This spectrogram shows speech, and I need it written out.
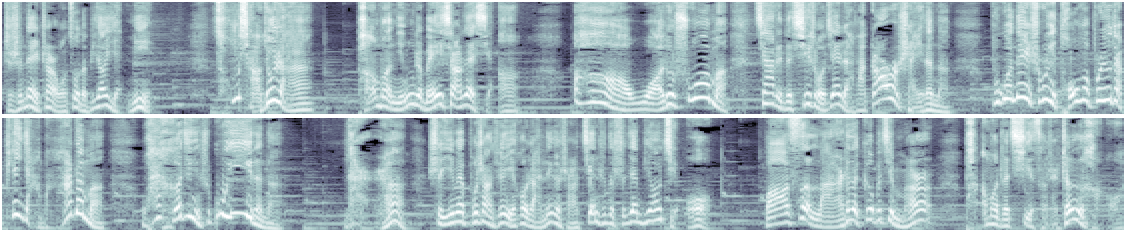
只是那阵儿我做的比较隐秘，从小就染。庞庞拧着眉，像是在想：哦，我就说嘛，家里的洗手间染发膏是谁的呢？不过那时候你头发不是有点偏亚麻的吗？我还合计你是故意的呢。哪儿啊？是因为不上学以后染那个色，坚持的时间比较久。宝四揽着他的胳膊进门，庞庞这气色是真好啊！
